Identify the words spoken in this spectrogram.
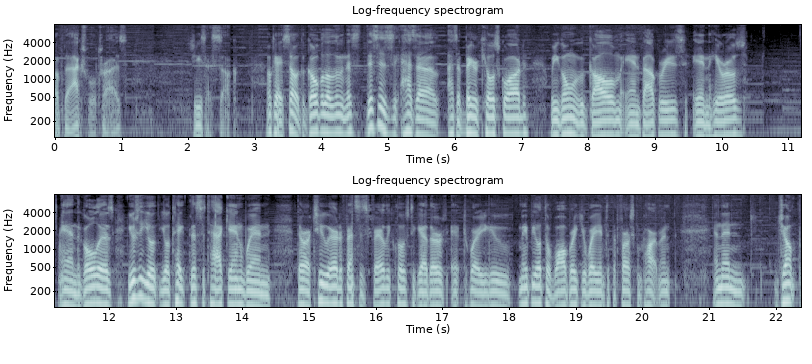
of the actual tries. Jeez, I suck. Okay, so the Gova Laloon, this this is has a has a bigger kill squad when you go with Golem and Valkyries and the heroes. And the goal is usually you'll you'll take this attack in when there are two air defenses fairly close together eh, to where you maybe let the wall break your way into the first compartment, and then jump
